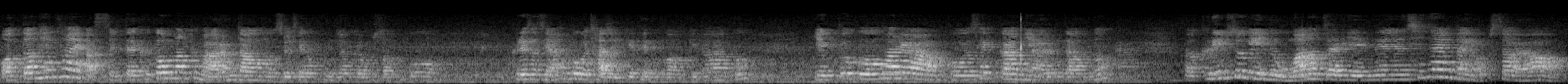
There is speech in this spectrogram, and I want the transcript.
어떤 행사에 갔을 때 그것만큼 아름다운 옷을 제가 본 적이 없었고 그래서 제가 한복을 자주 입게 되는 것 같기도 하고 예쁘고 화려하고 색감이 아름다운 옷 어, 그림 속에 있는 5만원짜리에는 신사임당이 없어요.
